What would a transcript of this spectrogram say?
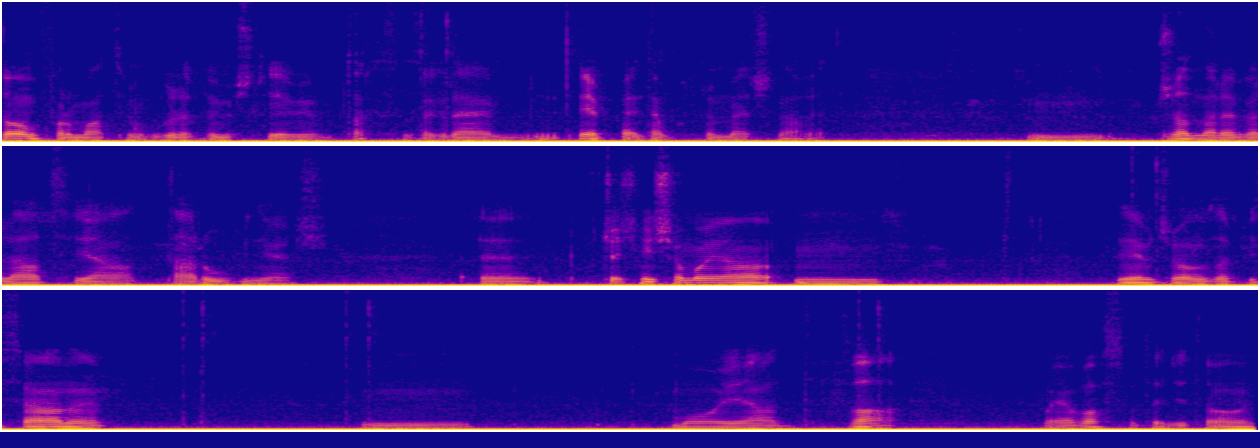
tą formacją w ogóle wymyśliłem ją, tak sobie zagrałem, nie pamiętam który mecz nawet. Mm, żadna rewelacja, ta również. E, wcześniejsza moja, mm, nie wiem czy mam zapisane, mm, to gdzie to?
